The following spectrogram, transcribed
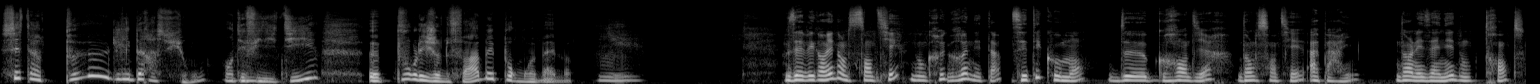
c'est un peu libération, en mmh. définitive, euh, pour les jeunes femmes et pour moi-même. Mmh. Vous avez grandi dans le Sentier, donc rue Greneta. C'était comment de grandir dans le Sentier à Paris dans les années donc 30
